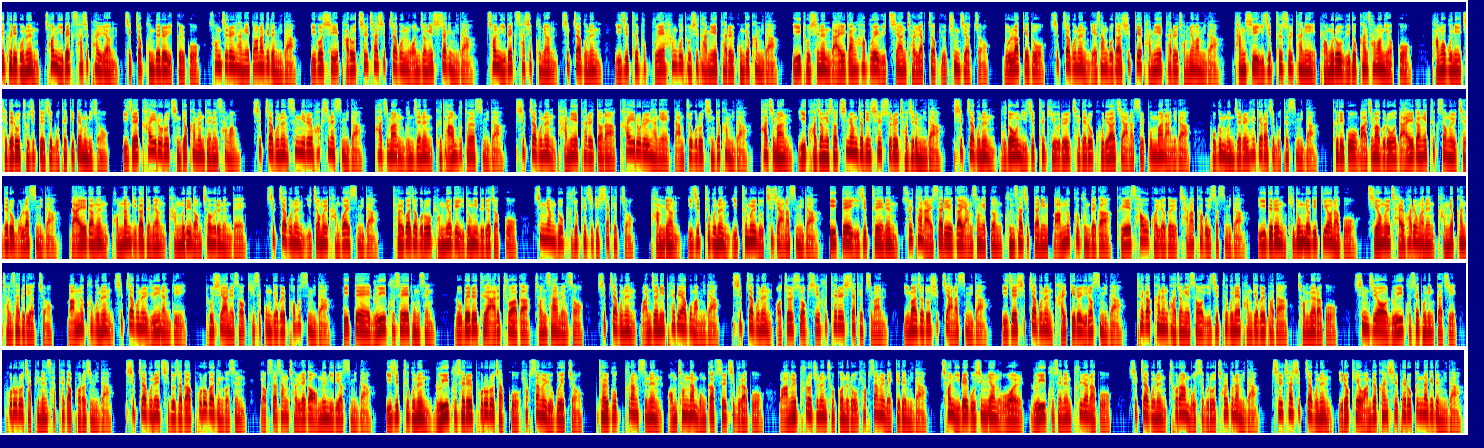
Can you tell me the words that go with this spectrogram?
그리고는 1248년 직접 군대를 이끌고 성지를 향해 떠나게 됩니다. 이것이 바로 7차 십자군 원정의 시작입니다. 1249년 십자군은 이집트 북부의 항구 도시 다미에타를 공격합니다. 이 도시는 나일강 하구에 위치한 전략적 요충지였죠. 놀랍게도 십자군은 예상보다 쉽게 다미에타를 점령합니다. 당시 이집트 술탄이 병으로 위독한 상황이었고 방어군이 제대로 조직되지 못했기 때문이죠. 이제 카이로로 진격하면 되는 상황. 십자군은 승리를 확신했습니다. 하지만 문제는 그 다음부터였습니다. 십자군은 다미에타를 떠나 카이로를 향해 남쪽으로 진격합니다. 하지만 이 과정에서 치명적인 실수를 저지릅니다. 십자군은 무더운 이집트 기후를 제대로 고려하지 않았을 뿐만 아니라 보급 문제를 해결하지 못했습니다. 그리고 마지막으로 나일강의 특성을 제대로 몰랐습니다. 나일강은 범람기가 되면 강물이 넘쳐 흐르는데 십자군은 이 점을 간과했습니다. 결과적으로 병력의 이동이 느려졌고 식량도 부족해지기 시작했죠. 반면 이집트군은 이 틈을 놓치지 않았습니다. 이때 이집트에는 술탄 알사리흐가 양성했던 군사 집단인 맘루크 군대가 그의 사후 권력을 장악하고 있었습니다. 이들은 기동력이 뛰어나고 지형을 잘 활용하는 강력한 전사들이었죠. 맘루크군은 십자군을 유인한 뒤 도시 안에서 기습 공격을 퍼붓습니다. 이때 루이 9세의 동생 로베르트 아르투아가 전사하면서 십자군은 완전히 패배하고 맙니다. 십자군은 어쩔 수 없이 후퇴를 시작했지만 이마저도 쉽지 않았습니다. 이제 십자군은 갈 길을 잃었습니다. 퇴각하는 과정에서 이집트군의 반격을 받아 전멸하고 심지어 루이 9세 본인까지 포로로 잡히는 사태가 벌어집니다. 십자군의 지도자가 포로가 된 것은 역사상 전례가 없는 일이었습니다. 이집트군은 루이 9세를 포로로 잡고 협상을 요구했죠. 결국 프랑스는 엄청난 몸값을 지불하고 왕을 풀어주는 조건으로 협상을 맺게 됩니다. 1250년 5월 루이 9세는 풀려나고 십자군은 초라한 모습으로 철군합니다. 7차 십자군은 이렇게 완벽한 실패로 끝나게 됩니다.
